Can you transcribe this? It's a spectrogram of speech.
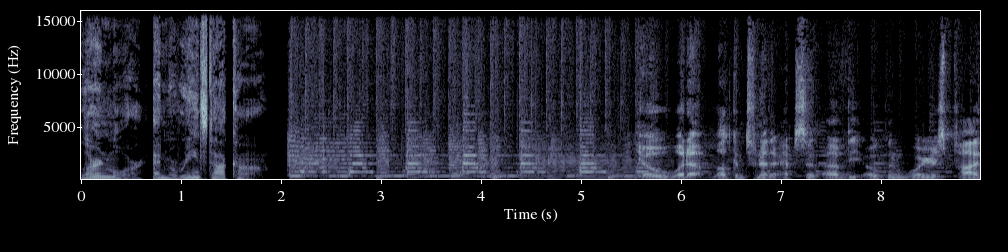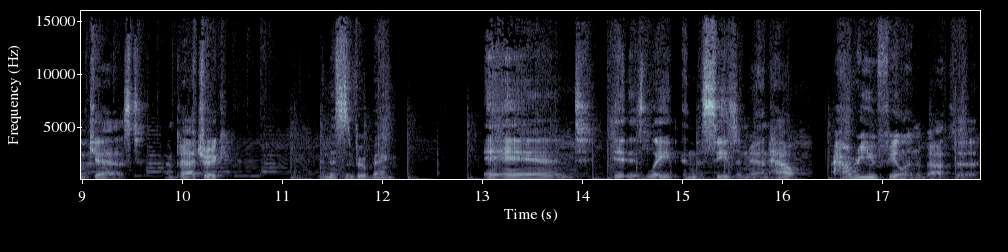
Learn more at marines.com. Yo, what up? Welcome to another episode of the Oakland Warriors podcast. I'm Patrick. And this is Vu Bang. And it is late in the season, man. How how are you feeling about the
